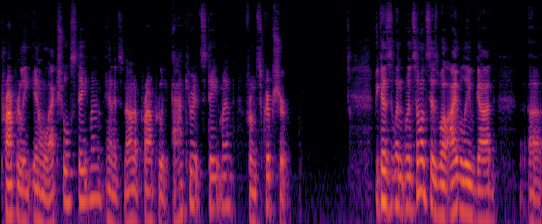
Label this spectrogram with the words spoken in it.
properly intellectual statement and it's not a properly accurate statement from Scripture. Because when, when someone says, Well, I believe God uh,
